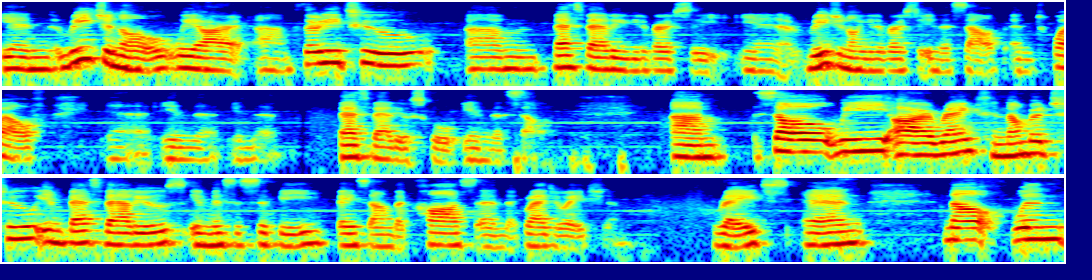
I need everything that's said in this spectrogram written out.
in regional, we are um, 32 um, best value university in regional university in the South and 12 uh, in the in the best value school in the South. Um, so we are ranked number two in best values in Mississippi based on the cost and the graduation rate. And now when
